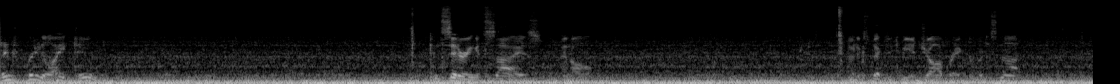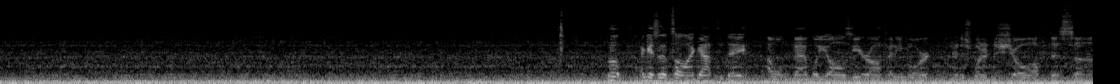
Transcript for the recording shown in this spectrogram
Thing's pretty light too. Considering its size and all. I would expect it to be a jawbreaker, but it's not. Well, I guess that's all I got today. I won't babble y'all's ear off anymore. I just wanted to show off this uh,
